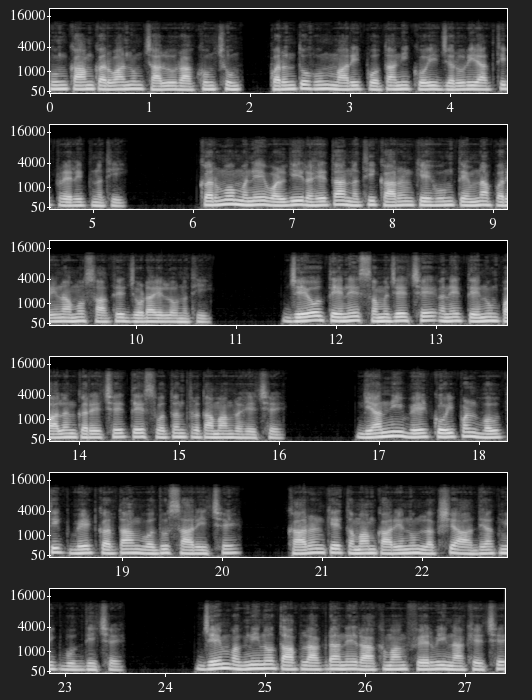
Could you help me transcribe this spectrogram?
હું કામ કરવાનું ચાલુ રાખું છું પરંતુ હું મારી પોતાની કોઈ જરૂરિયાતથી પ્રેરિત નથી. કર્મો મને વળગી રહેતા નથી કારણ કે હું તેમના પરિણામો સાથે જોડાયેલો નથી. જેઓ તેને સમજે છે અને તેનું પાલન કરે છે તે સ્વતંત્રતામાં રહે છે. જ્ઞાનની ભેટ કોઈ પણ ભૌતિક ભેટ કરતાં વધુ સારી છે, કારણ કે તમામ કાર્યનું લક્ષ્ય આધ્યાત્મિક બુદ્ધિ છે. જેમ અગ્નિનો તાપ લાકડાને રાખમાં ફેરવી નાખે છે,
